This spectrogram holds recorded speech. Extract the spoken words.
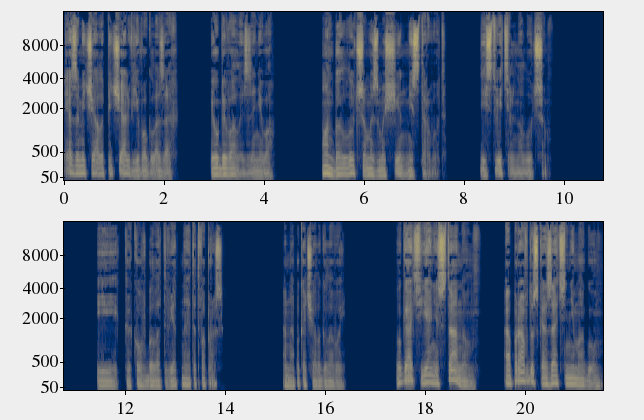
я замечала печаль в его глазах и убивалась за него. Он был лучшим из мужчин, мистер Вуд. Действительно лучшим. И каков был ответ на этот вопрос? Она покачала головой. Лгать я не стану, а правду сказать не могу.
